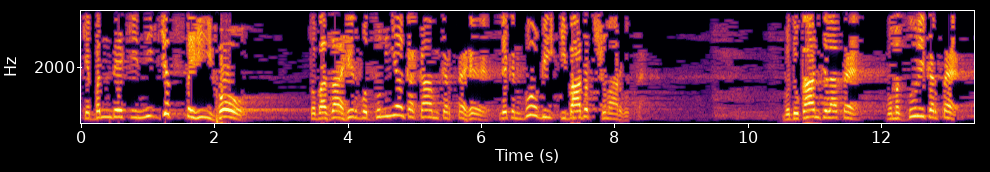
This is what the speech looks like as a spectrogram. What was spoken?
کہ بندے کی نیت صحیح ہو تو بظاہر وہ دنیا کا کام کرتا ہے، لیکن وہ بھی عبادت شمار ہوتا ہے۔ وہ دکان چلاتا ہے وہ مزدوری کرتا ہے،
